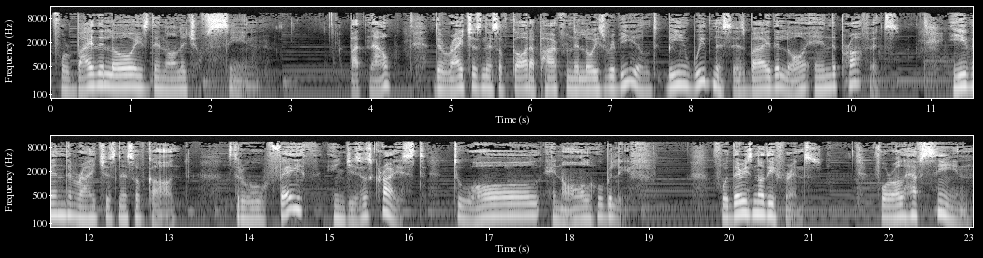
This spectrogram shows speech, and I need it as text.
For by the law is the knowledge of sin. But now, the righteousness of God apart from the law is revealed, being witnesses by the law and the prophets, even the righteousness of God through faith in Jesus Christ to all and all who believe. For there is no difference, for all have sinned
